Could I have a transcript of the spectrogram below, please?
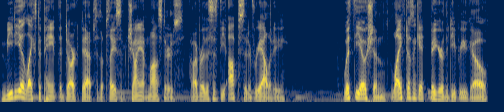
Media likes to paint the dark depths as a place of giant monsters, however this is the opposite of reality. With the ocean, life doesn't get bigger the deeper you go,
